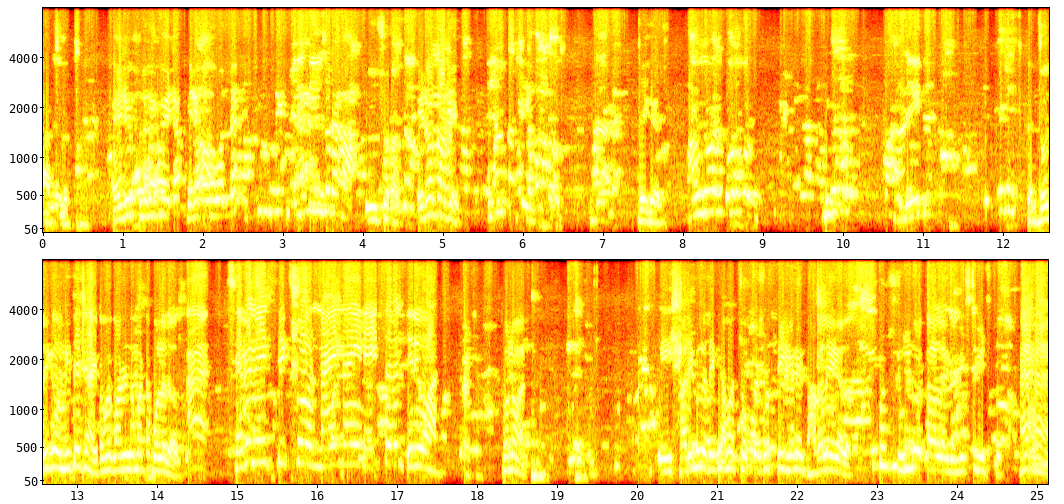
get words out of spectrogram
আচ্ছা আচ্ছা। এই যে খুলে দেখো এটা এটা কত বললে? তিনশো টাকা। তিনশো টাকা। এটাও তাতে? ঠিক আছে। আমি তোমার কল করব। যদি কেউ নিতে চায় তোমার কন্ট্যাক্ট নাম্বারটা বলে দাও। হ্যাঁ seven eight six four nine nine eight seven three one ধন্যবাদ। এই শাড়িগুলো দেখে আমার চোখটা সত্যি মানে ধাঁধা লেগে গেল। খুব সুন্দর কালার লাগছে মিষ্টি মিষ্টি। হ্যাঁ হ্যাঁ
